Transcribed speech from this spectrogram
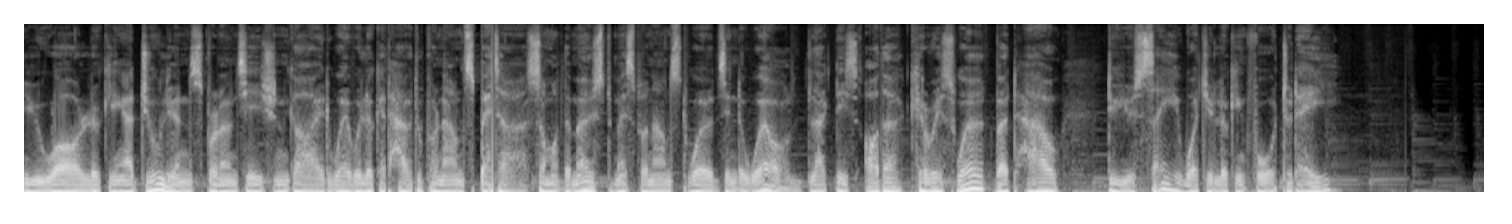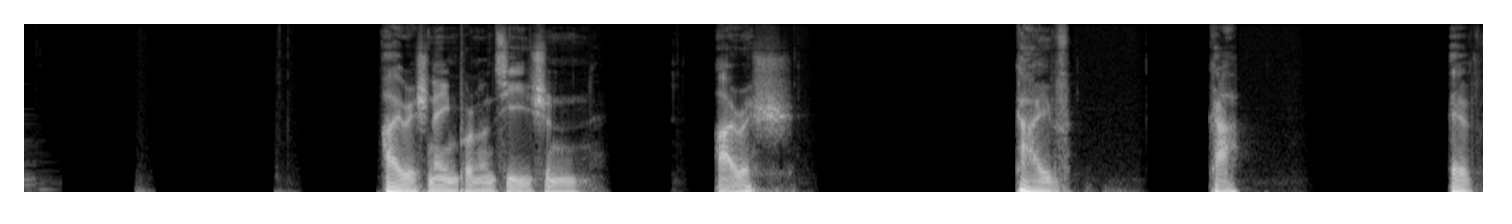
You are looking at Julien's pronunciation guide where we look at how to pronounce better some of the most mispronounced words in the world, like this other curious word, but how do you say what you're looking for today? Irish name pronunciation. Irish. Caimh Ka Ev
